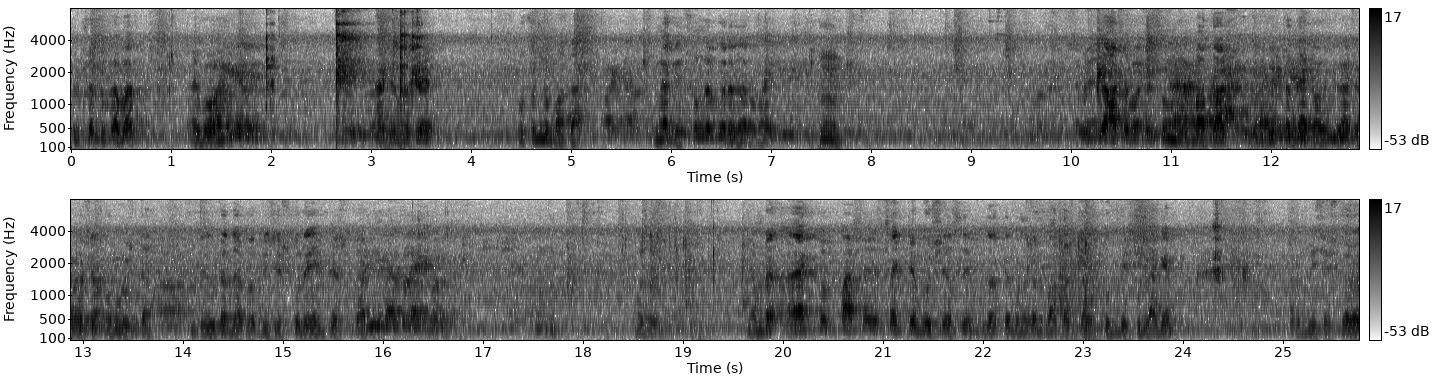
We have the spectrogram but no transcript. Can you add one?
সুস্বাদু খাবার এবং আশেপাশে প্রচণ্ড বাতাস। নাকি? সুন্দর করে ধরো ভাই। হুম। এই যে আশেপাশে সুন্দর বাতাস পরিবেশটা দেখো একটু আশেপাশের পরিবেশটা ভিউটা দেখো বিশেষ করে এই প্লেসটা আমরা একদম পাশে সাইডটা বসে আছি যাতে মনে করো বাতাসটা খুব বেশি লাগে। আর বিশেষ করে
